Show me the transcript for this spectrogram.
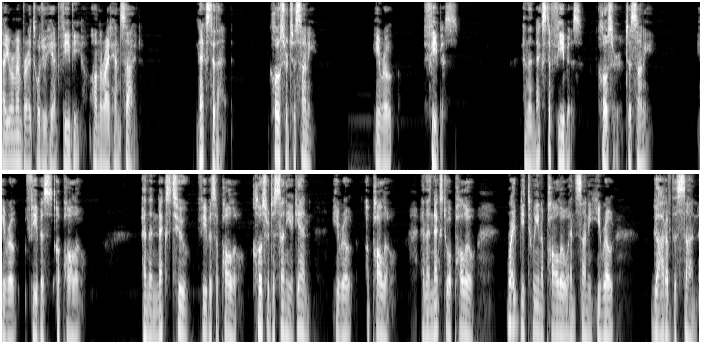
Now, you remember I told you he had Phoebe on the right hand side. Next to that, closer to Sunny, he wrote Phoebus. And then next to Phoebus, closer to Sunny, he wrote Phoebus Apollo. And then next to Phoebus Apollo, closer to Sunny again, he wrote Apollo. And then next to Apollo, right between Apollo and Sunny, he wrote God of the Sun.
